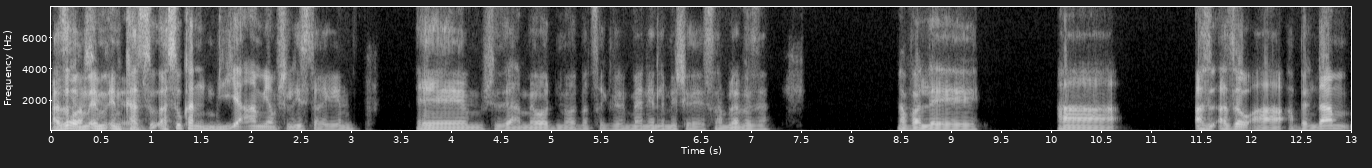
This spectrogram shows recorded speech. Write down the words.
אז זהו, הם, הם, הם כעסו, עשו כאן ים ים של איסטרים, אמ, שזה היה מאוד מאוד מצחיק ומעניין למי ששם לב לזה. אבל uh, אז, אז זהו, הבן אדם,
